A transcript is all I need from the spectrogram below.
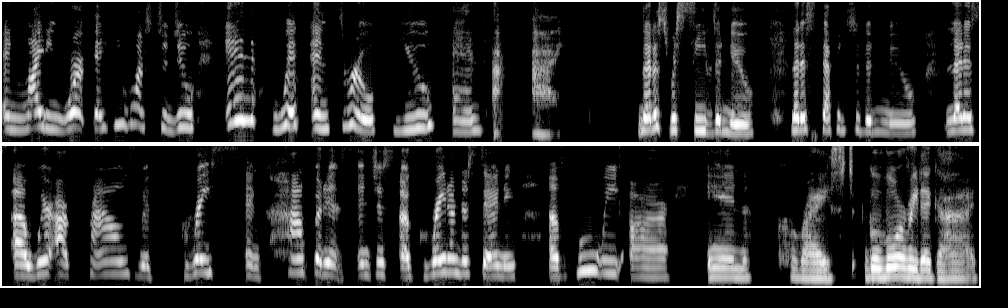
and mighty work that He wants to do in, with, and through you and I. Let us receive the new. Let us step into the new. Let us uh, wear our crowns with grace and confidence and just a great understanding of who we are in Christ. Glory to God.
